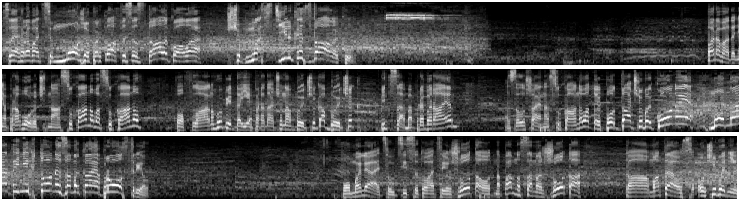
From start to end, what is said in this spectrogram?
цей гравець може перекластися здалеку, але щоб настільки здалеку. Переведення праворуч на Суханова. Суханов по флангу віддає передачу на Бичика. Бичик під себе прибирає. Залишає на Суханова. Той подачу виконує. Момент і ніхто не замикає простріл. Помиляється у цій ситуації Жота. От, напевно, саме Жота та Матеус очевидні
